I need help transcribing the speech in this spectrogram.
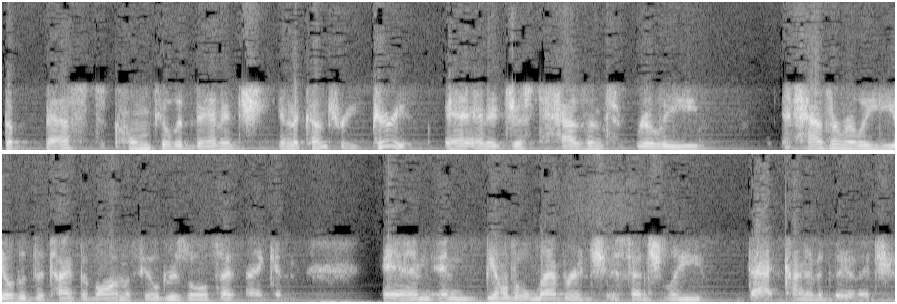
the best home field advantage in the country. Period. And, it just hasn't really it hasn't really yielded the type of on the field results I think and and and be able to leverage essentially that kind of advantage.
